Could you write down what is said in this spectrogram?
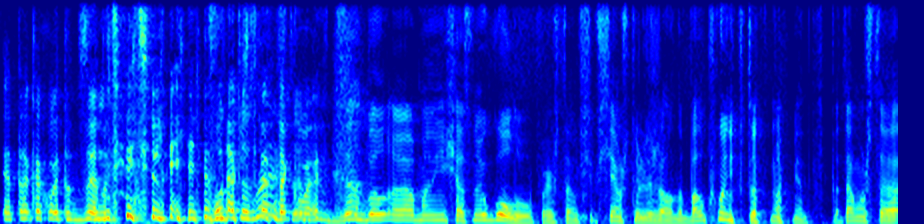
Это какой-то дзен удивительный, я не вот знаю, ты что знаешь, это такое. Дзен был э, мою несчастную голову, потому что там всем, что лежало на балконе в тот момент. Потому что,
